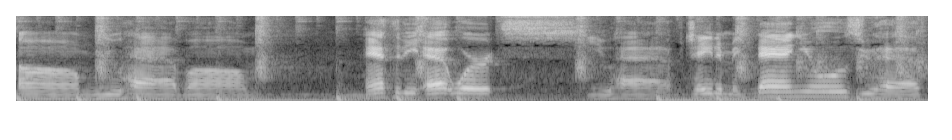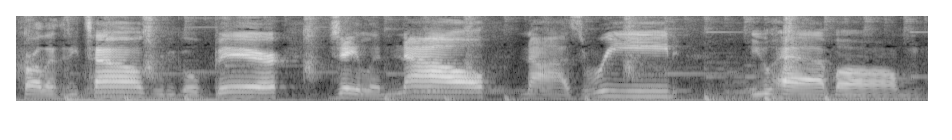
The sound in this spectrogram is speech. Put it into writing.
Um, you have um, Anthony Edwards. You have Jaden McDaniels. You have Karl Anthony Towns, Rudy Gobert, Jaylen Nowell, Naz Reid. You have um,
